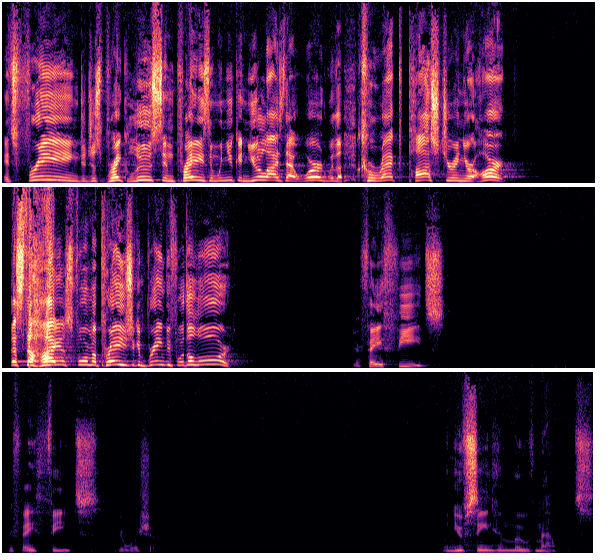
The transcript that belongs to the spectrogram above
It's freeing to just break loose in praise. And when you can utilize that word with a correct posture in your heart, that's the highest form of praise you can bring before the Lord. Your faith feeds. Your faith feeds your worship. When you've seen him move mountains.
